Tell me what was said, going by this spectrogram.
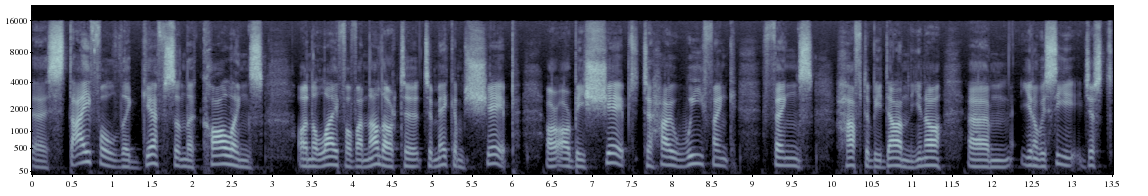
uh stifle the gifts and the callings on the life of another to, to make them shape or, or be shaped to how we think things have to be done. You know, um, you know, we see just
